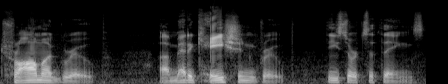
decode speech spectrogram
trauma group, medication group, these sorts of things.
